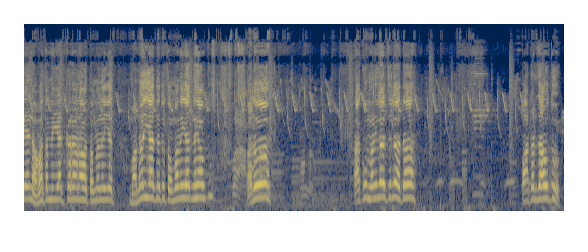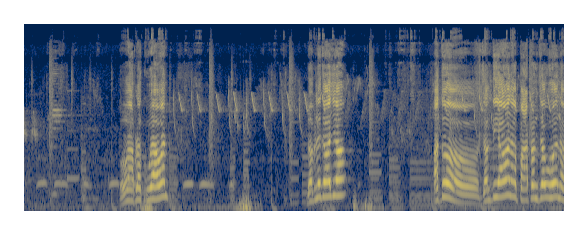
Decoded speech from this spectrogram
બેન હવે તમે યાદ કરાવરાવો તમે નહીં યાદ? મને યાદ નતું તમને યાદ નહીં આવતું? હલો? આખું મણીલાલ છેલ્લા હતા? પાટણ જાવું તું. હો આપણે કુવા આવે ને? ડબલે જવા જો આ તો જલ્દી આવો ને, પાટણ જવું હોય ને,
